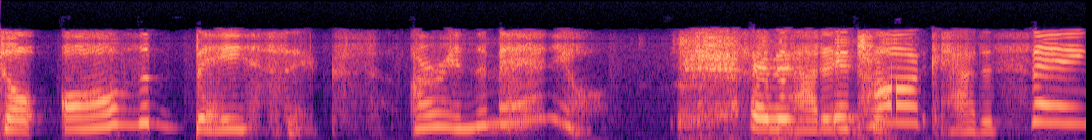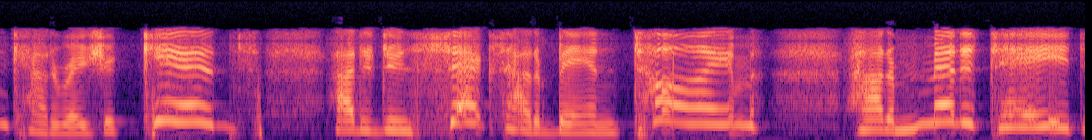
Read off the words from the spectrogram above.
So all the basics are in the manual. And it's, how to talk, how to think, how to raise your kids, how to do sex, how to ban time, how to meditate,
